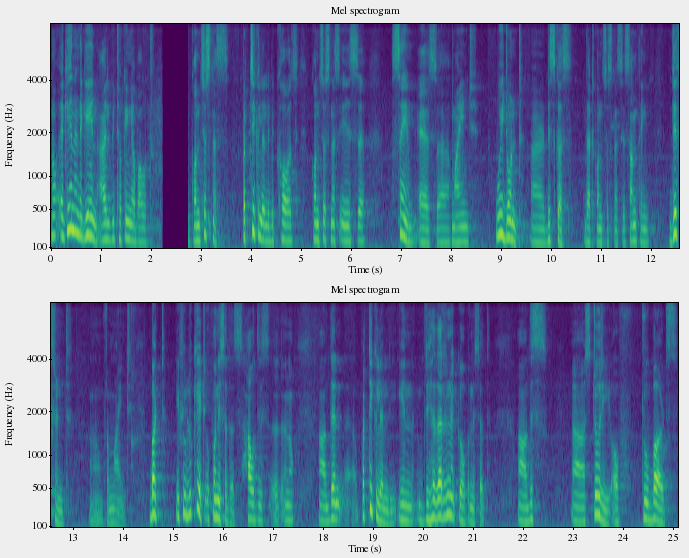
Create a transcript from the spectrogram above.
Now, again and again I will be talking about consciousness particularly because consciousness is uh, same as uh, mind. We do not uh, discuss that consciousness is something different from mind, but if you look at Upanishads how this you know uh, then uh, particularly in Brihadaranyaka Upanishad, uh, this story of two birds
